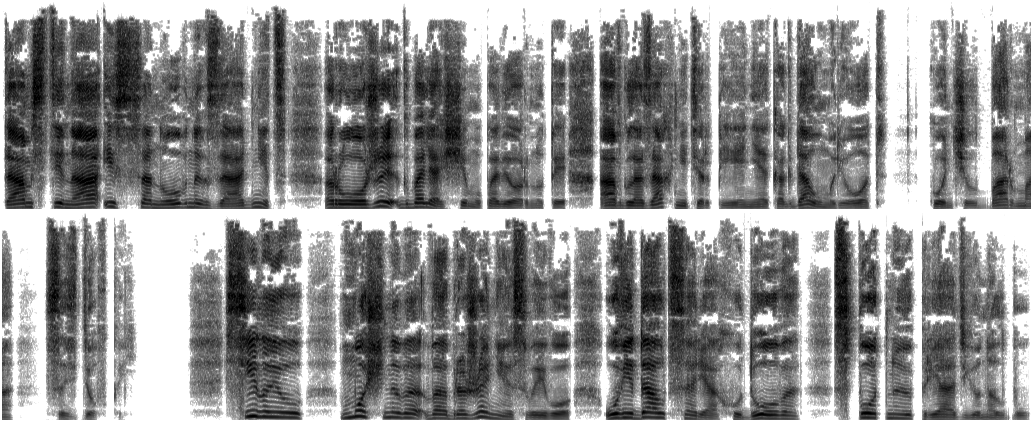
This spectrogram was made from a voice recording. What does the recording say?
Там стена из сановных задниц, рожи к болящему повернуты, а в глазах нетерпение, когда умрет, — кончил Барма с издевкой. Силою мощного воображения своего увидал царя худого, с потную прядью на лбу.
